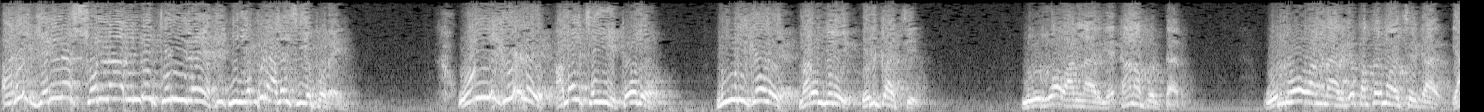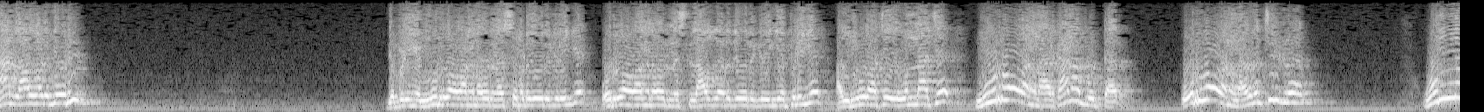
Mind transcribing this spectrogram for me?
அது என்ன சொன்னாருன்றே தெரியல. நீ எப்படி அமல் செய்ய போற? ஒன்று கேளு அமல் செய்ய போதும். நூறு கேளு மறந்துரு எதுக்காச்சு? நூறு ரூபா வாங்கினாருங்க காணா போட்டாரு. ஒரு ரூபா வாங்கினாருங்க பத்திரமா வச்சிருக்காரு. யார் லாபம் அடைஞ்சவரு எப்படிங்க நூறு ரூபா வாங்கினவர் நஷ்டம் அடைஞ்சவர் இருக்கிறீங்க ஒரு ரூபா வாங்கினவர் நஷ்டம் லாபம் அடைஞ்சவர் இருக்கிறீங்க எப்படிங்க? அது நூறாச்சு ஒன்னாச்சு நூறு ரூபா வாங்கினார் காணா போட்டார். ஒரு ரூபா வாங்கினார் வச்சிருக்கிறார். ஒண்ணு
